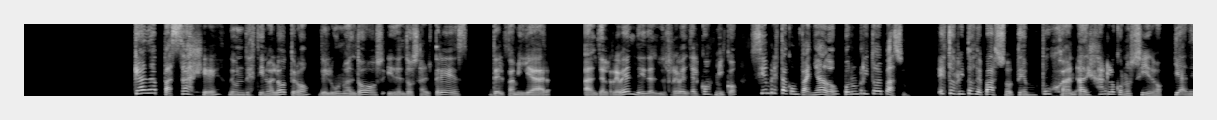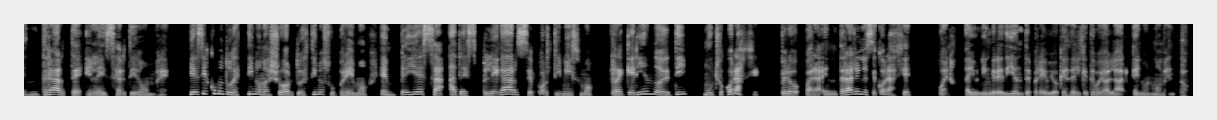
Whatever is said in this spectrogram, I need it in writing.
Cada pasaje de un destino al otro, del 1 al 2 y del 2 al 3, del familiar al del rebelde y del rebelde al cósmico, siempre está acompañado por un rito de paso. Estos ritos de paso te empujan a dejar lo conocido y adentrarte en la incertidumbre. Y así es como tu destino mayor, tu destino supremo, empieza a desplegarse por ti mismo, requiriendo de ti mucho coraje. Pero para entrar en ese coraje, bueno, hay un ingrediente previo que es del que te voy a hablar en un momento.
